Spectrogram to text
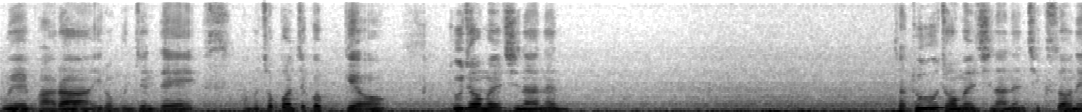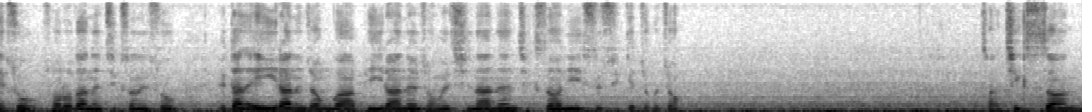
구해봐라 이런 문제인데 한번 첫 번째 거 볼게요. 두 점을 지나는 자, 두 점을 지나는 직선의 수, 서로 다른 직선의 수. 일단 A라는 점과 B라는 점을 지나는 직선이 있을 수 있겠죠. 그죠? 자, 직선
